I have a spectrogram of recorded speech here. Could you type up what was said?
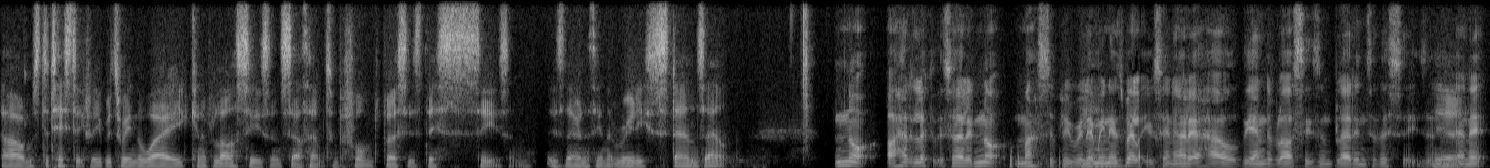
um, statistically between the way kind of last season Southampton performed versus this season? Is there anything that really stands out? Not, I had a look at this earlier, not massively really. I mean, it's a bit like you were saying earlier, how the end of last season bled into this season. Yeah. And it,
